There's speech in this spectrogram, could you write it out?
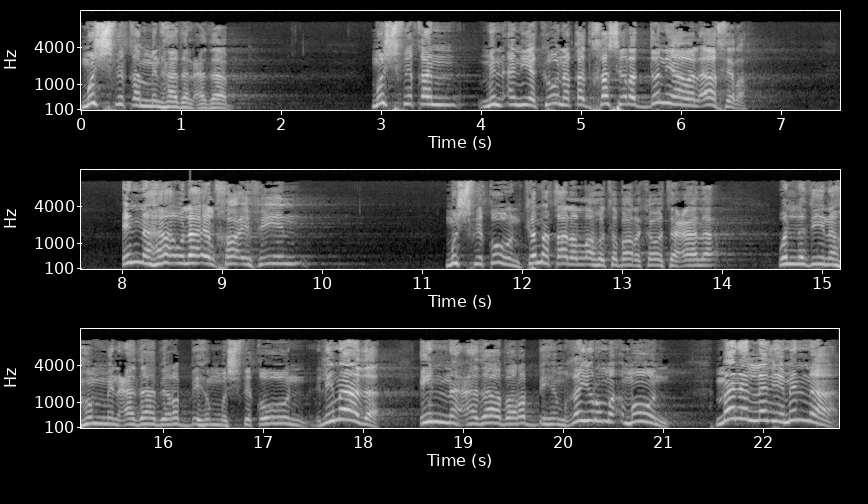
مشفقا من هذا العذاب. مشفقا من أن يكون قد خسر الدنيا والآخرة. إن هؤلاء الخائفين مشفقون كما قال الله تبارك وتعالى والذين هم من عذاب ربهم مشفقون لماذا؟ إن عذاب ربهم غير مأمون. من الذي منا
